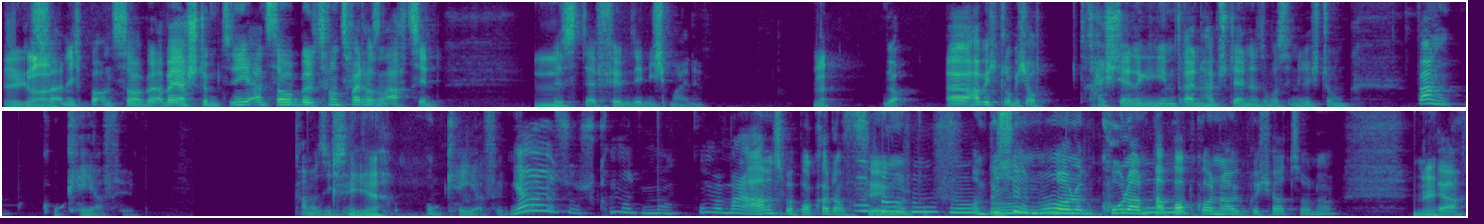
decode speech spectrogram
Egal. Das war nicht bei Unstoppable, aber ja, stimmt. Nee, Unstoppable von 2018 hm. ist der Film, den ich meine. Ja. Ja. Äh, Habe ich, glaube ich, auch drei Sterne gegeben, dreieinhalb Sterne, sowas in die Richtung. War ein okayer Film. Kann man sich okay, sagen. Ja. Okayer Film. Ja, also, das kann man mal, wenn man abends mal Bock hat auf einen Film und, und ein bisschen oh, eine Cola und ein paar Popcorn übrig hat, so, ne? Nee, ja.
